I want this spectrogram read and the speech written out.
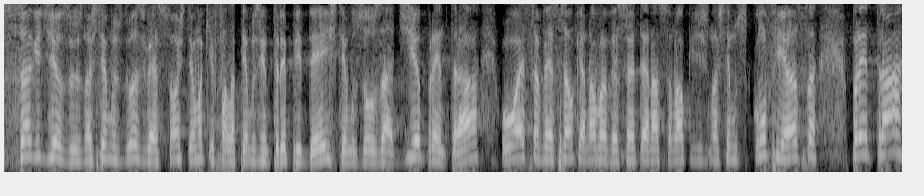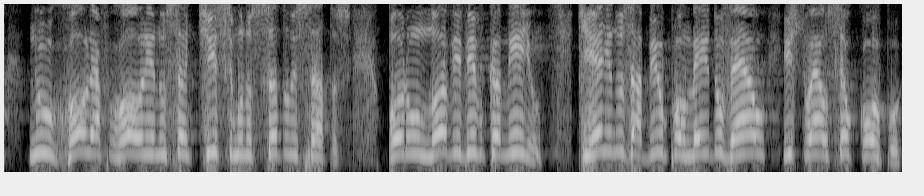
sangue de Jesus. Nós temos duas versões, tem uma que fala temos intrepidez, temos ousadia para entrar, ou essa versão que é a nova versão internacional que diz nós temos confiança para entrar no Holy of Holy, no Santíssimo, no Santo dos Santos, por um novo e vivo caminho que ele nos abriu por meio do véu, isto é, o seu corpo.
